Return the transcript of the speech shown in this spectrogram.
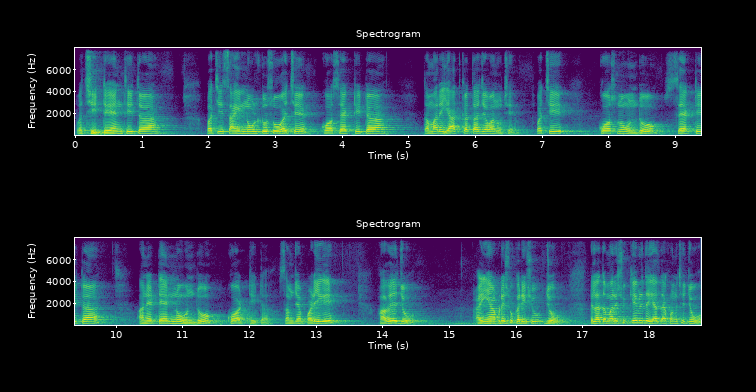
પછી ટેન થીટા પછી સાઇનનું ઉલટું શું હોય છે? કોસેક થીટા તમારે યાદ કરતા જવાનું છે. પછી કોસનું ઊંધું સેક થીટા અને ટેનનું ઊંધું કોટ થીટા સમજણ પડી ગઈ? હવે જો અહીંયા આપણે શું કરીશું? જો પહેલાં તમારે શું કેવી રીતે યાદ રાખવાનું છે? જુઓ.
